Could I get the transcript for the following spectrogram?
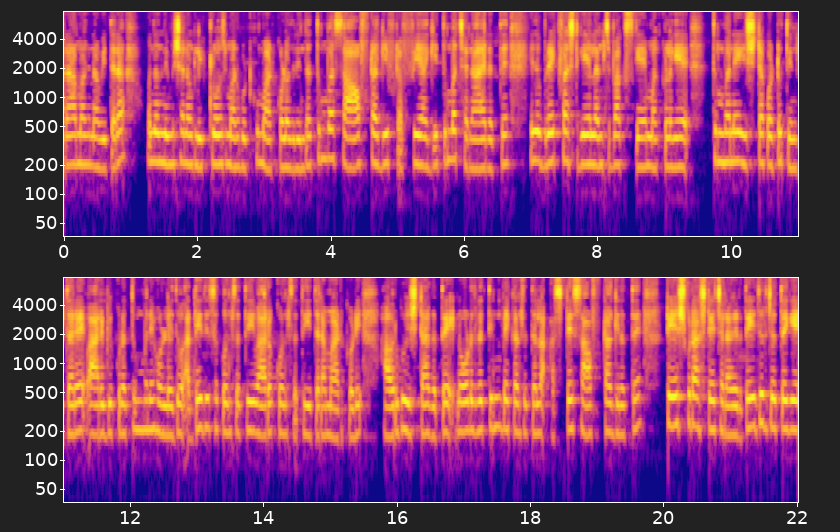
ಆರಾಮಾಗಿ ನಾವು ಈ ಥರ ಒಂದೊಂದು ನಿಮಿಷ ನಾವು ಲಿಡ್ ಕ್ಲೋಸ್ ಮಾಡಿಬಿಟ್ಟು ಮಾಡ್ಕೊಳ್ಳೋದ್ರಿಂದ ತುಂಬ ಸಾಫ್ಟಾಗಿ ಫ್ಲಫಿಯಾಗಿ ತುಂಬ ಚೆನ್ನಾಗಿರುತ್ತೆ. ಇದು ಬ್ರೇಕ್ಫಾಸ್ಟ್ಗೆ ಲಂಚ್ ಬಾಕ್ಸ್ಗೆ ಮಕ್ಕಳಿಗೆ ತುಂಬಾ ಇಷ್ಟಪಟ್ಟು ತಿಂತಾರೆ. ಆರೋಗ್ಯ ಕೂಡ ತುಂಬಾ ಒಳ್ಳೆಯದು. ಹದಿನೈದು ದಿವಸಕ್ಕೊಂದ್ಸತಿ, ವಾರಕ್ಕೊಂದ್ಸತಿ ಈ ಥರ ಮಾಡಿಕೊಡಿ. ಅವ್ರಿಗೂ ಇಷ್ಟ ಆಗುತ್ತೆ. ನೋಡಿದ್ರೆ ತಿನ್ಬೇಕನ್ಸುತ್ತಲ್ಲ, ಅಷ್ಟೇ ಸಾಫ್ಟಾಗಿರುತ್ತೆ ಟೇಸ್ಟ್ ಕೂಡ ಅಷ್ಟೇ ಚೆನ್ನಾಗಿರುತ್ತೆ. ಇದ್ರ ಜೊತೆಗೆ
